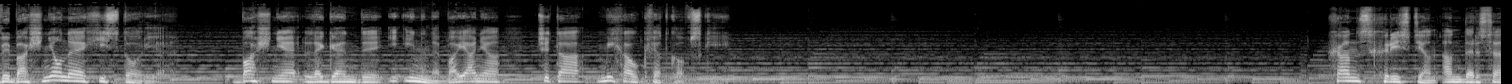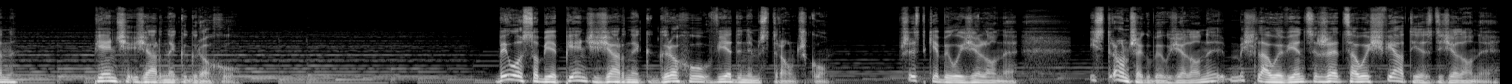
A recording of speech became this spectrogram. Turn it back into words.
Wybaśnione historie. Baśnie, legendy i inne bajania czyta Michał Kwiatkowski. Hans Christian Andersen Pięć ziarnek grochu Było sobie pięć ziarnek grochu w jednym strączku. Wszystkie były zielone – i strączek był zielony, myślały więc, że cały świat jest zielony.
